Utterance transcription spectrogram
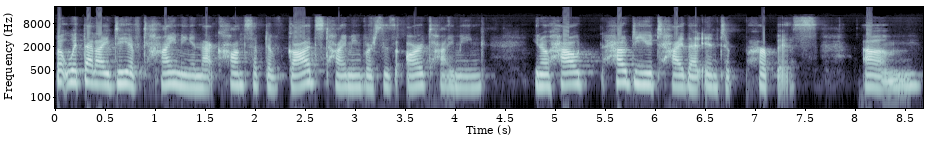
but with that idea of timing and that concept of God's timing versus our timing, you know, how how do you tie that into purpose? Um,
